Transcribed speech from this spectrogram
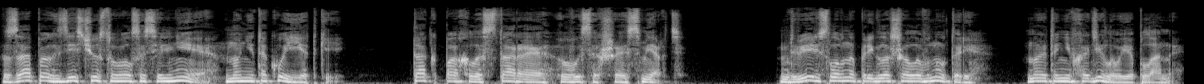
Запах здесь чувствовался сильнее, но не такой едкий. Так пахла старая, высохшая смерть. Дверь словно приглашала внутрь, но это не входило в ее планы.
